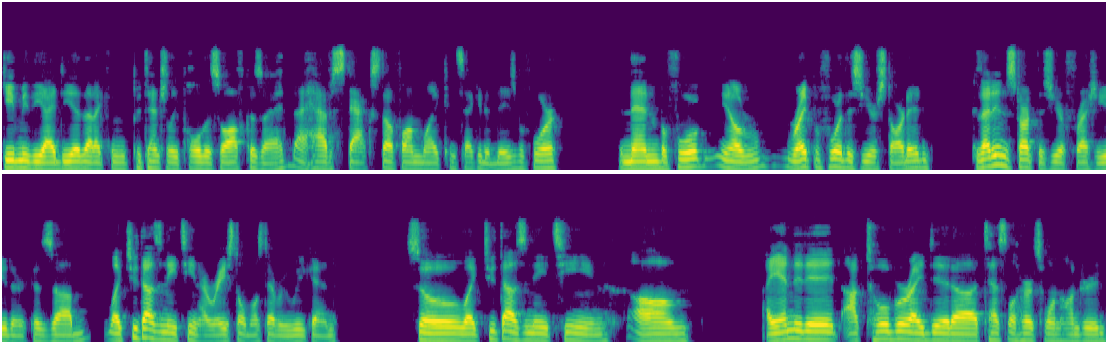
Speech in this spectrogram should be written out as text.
gave me the idea that I can potentially pull this off because I, I have stacked stuff on like consecutive days before. And then before, you know, right before this year started, because I didn't start this year fresh either, because um, like 2018, I raced almost every weekend. So like 2018, um, I ended it October. I did a Tesla Hertz 100.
